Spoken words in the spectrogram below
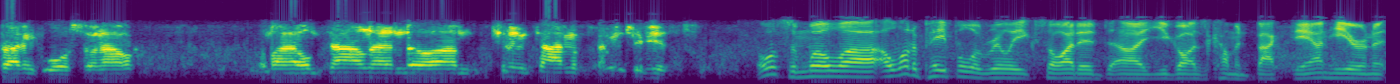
Driving to Warsaw now, my hometown, and uh, I'm chilling time with some interviews. Awesome. Well, uh, a lot of people are really excited. Uh, you guys are coming back down here, and it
